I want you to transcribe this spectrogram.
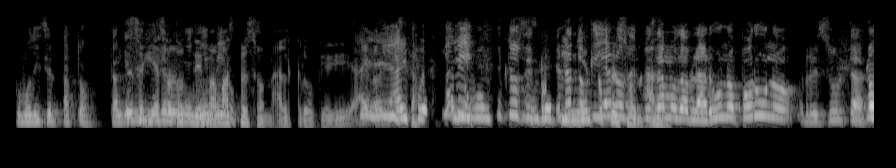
como dice el Pato. Tal vez eso le ya es otro tema más personal, creo que. Ahí, Bueno, ya ahí está. fue. Ya ahí un- Entonces, un el rato que ya nos empezamos a hablar uno por uno, resulta No,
